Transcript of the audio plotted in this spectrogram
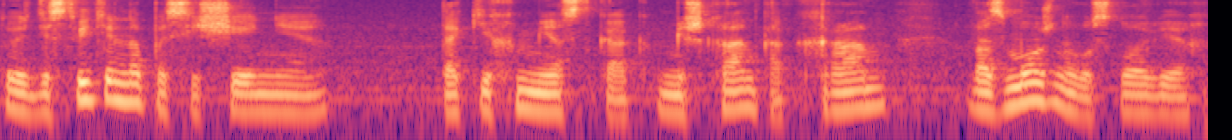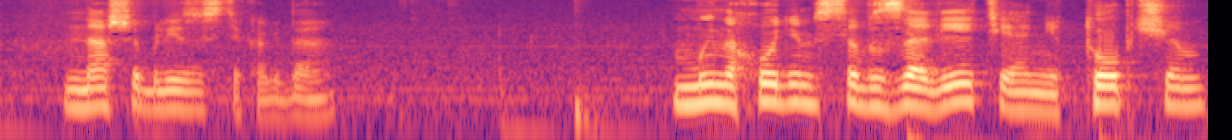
То есть действительно посещение таких мест, как Мишкан, как храм, возможно в условиях нашей близости, когда мы находимся в завете, а не топчем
